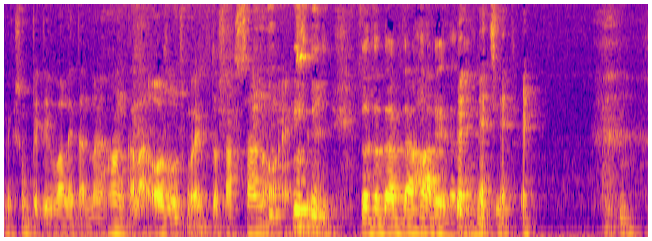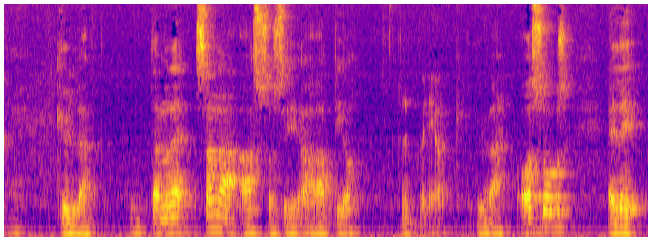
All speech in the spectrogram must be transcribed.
Miksi sun piti valita noin hankala osuus, kun et osaa sanoa edes? Niin, Tätä pitää harjoitella nyt sitten. Kyllä. Tämmöinen sana-assosiaatio. Nyt meni oikein. Hyvä osuus. Eli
